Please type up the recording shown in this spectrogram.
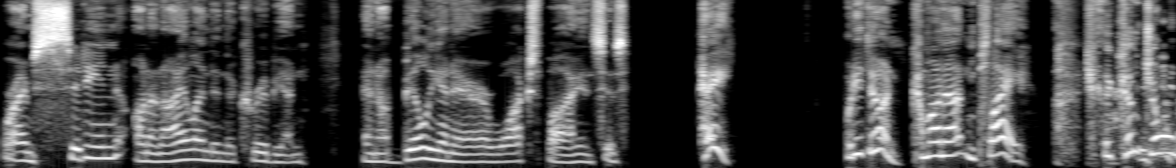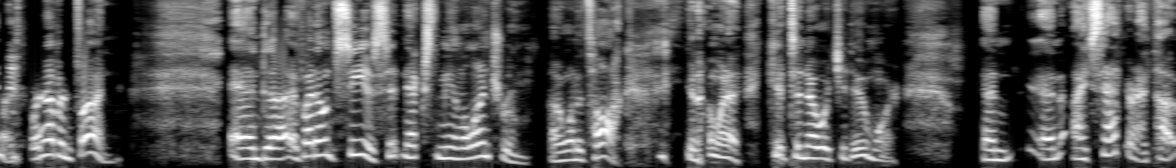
where I'm sitting on an island in the Caribbean and a billionaire walks by and says, Hey, what are you doing? Come on out and play. Come join us. We're having fun. And uh, if I don't see you, sit next to me in the lunchroom. I want to talk. you know, I want to get to know what you do more. And and I sat there and I thought,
